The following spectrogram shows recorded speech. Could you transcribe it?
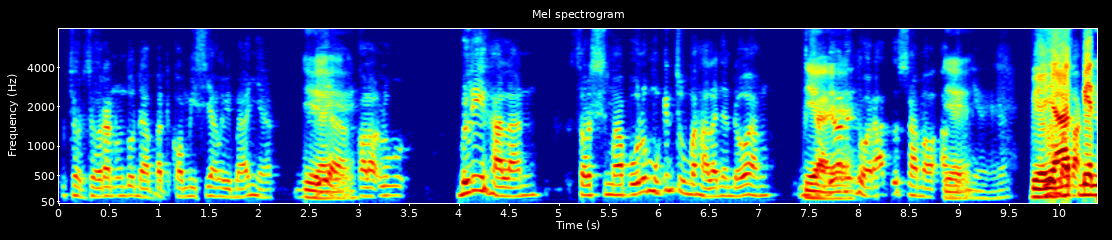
jor-joran untuk dapat komisi yang lebih banyak jadi Iya, ya iya. kalau lu beli Halan 150 mungkin cuma halannya doang bisa Iya, aja iya. nanti 200 sama Iya. agennya ya kan Biaya Belum bapak- admin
